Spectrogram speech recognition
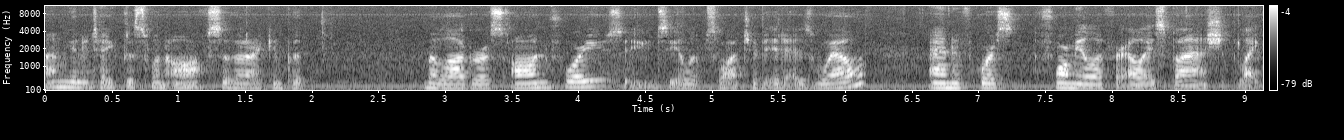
I'm going to take this one off so that I can put Milagros on for you so you can see a lip swatch of it as well. And of course, formula for LA Splash like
